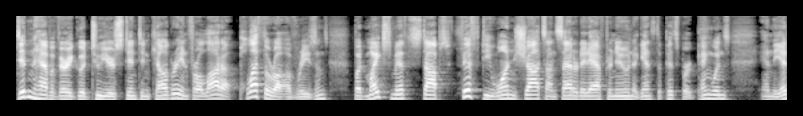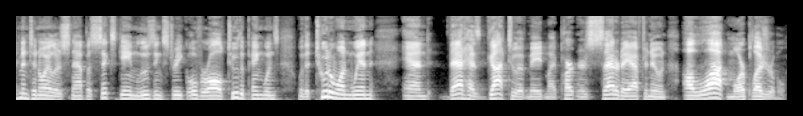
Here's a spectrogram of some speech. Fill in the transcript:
didn't have a very good two-year stint in Calgary, and for a lot of plethora of reasons. But Mike Smith stops 51 shots on Saturday afternoon against the Pittsburgh Penguins, and the Edmonton Oilers snap a six-game losing streak overall to the Penguins with a two to one win. And that has got to have made my partner's Saturday afternoon a lot more pleasurable.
